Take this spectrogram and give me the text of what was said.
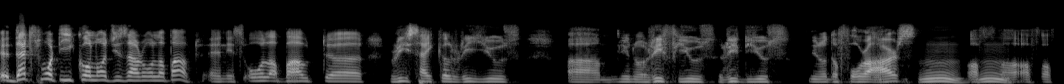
uh, that's what ecolodges are all about and it's all about uh, recycle reuse um, you know refuse reduce you know the four r's Mm, of, mm. uh, of of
